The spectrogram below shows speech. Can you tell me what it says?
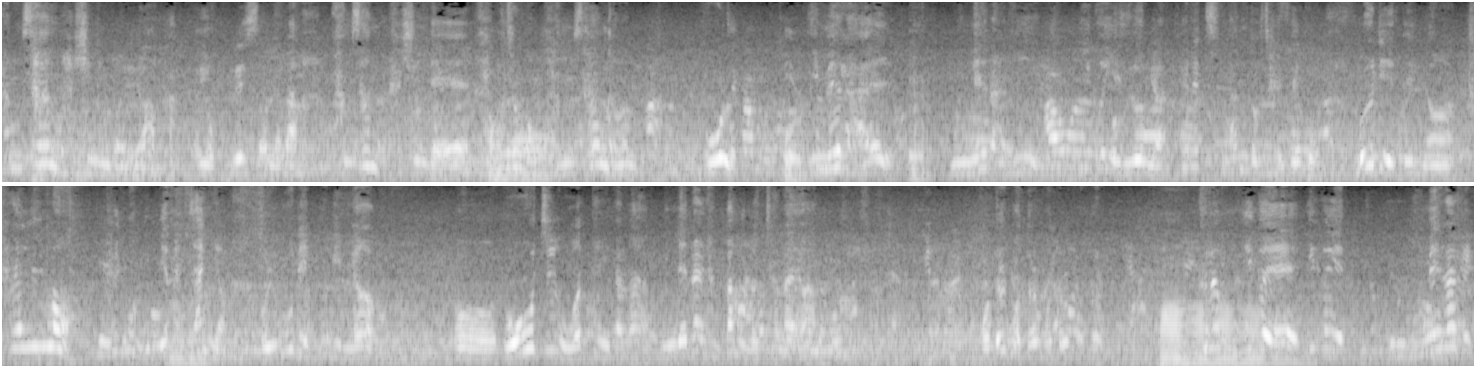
광산 하시는 거예요. 아, 요 그래서 내가 광산을 하신대. 그러면 광산은 돌, 돌. 미네랄, 예. 미네랄이 이거에 넣으면 혈액순환도 잘 되고 머리에 대면 탈모, 탈모 미네랄 짱이요. 얼굴에 뿌리면 어, rose water에다가 미네랄 한 방울 넣잖아요. 보들보들보들보들. 아. 그럼 이거에 이거에 미네랄을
